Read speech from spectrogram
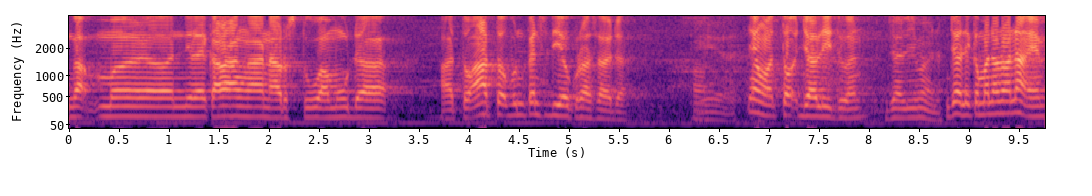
nggak menilai kalangan harus tua muda atau atau pun fans dia aku rasa ada. Oh. Iya. Tengok Tok Jali itu kan. Jali mana? Jali ke mana anak em?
